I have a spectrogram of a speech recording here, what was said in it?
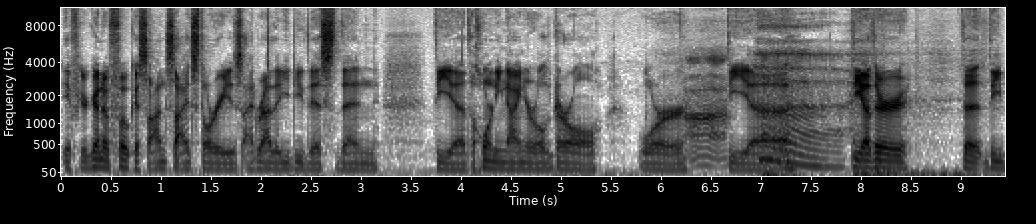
if you're gonna focus on side stories i'd rather you do this than the uh, the horny nine year old girl or Ah. the uh the other the, the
